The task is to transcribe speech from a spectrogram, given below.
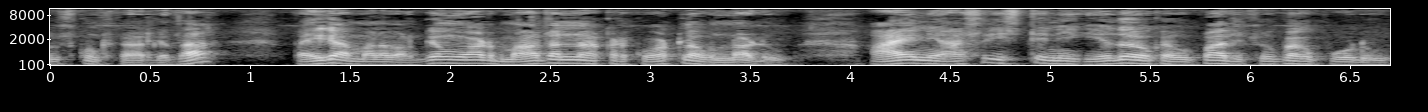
చూసుకుంటున్నారు కదా. పైగా మన వర్గం వాడు మాదన్న అక్కడ కోట్లో ఉన్నాడు. ఆయన్ని ఆశ్రయిస్తే నీకు ఏదో ఒక ఉపాధి చూపకపోడు.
